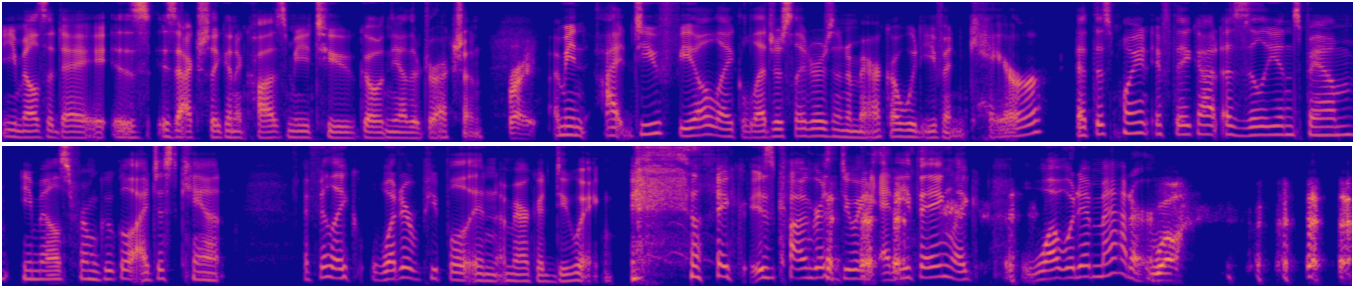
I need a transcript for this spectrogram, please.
emails a day is is actually going to cause me to go in the other direction. Right. I mean i do you feel like legislators in america would even care at this point if they got a zillion spam emails from google? I just can't i feel like what are people in america doing? Like is congress doing anything? Like what would it matter? Well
